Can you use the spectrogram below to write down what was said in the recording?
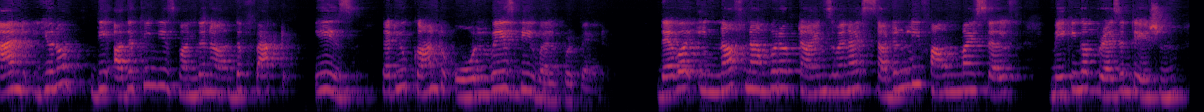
And you know, the other thing is, Vandana, the fact is that you can't always be well prepared. There were enough number of times when I suddenly found myself making a presentation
